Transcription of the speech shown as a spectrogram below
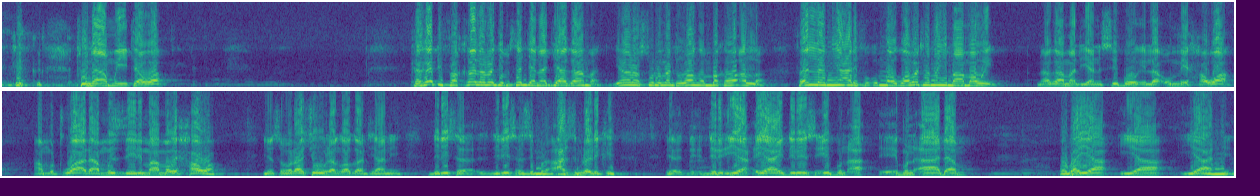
Tunamuyitawa kakati faqala rajul musajja najja agamba nti, ya rasulllah nti wanga omubaka wa allah fain lam yarifu ummahu bwaba tamanyi maama we? Nagamba nti yansibu ila ummi hawa amutwala amuzza eri maama we hawa. Yensonga lwaki owulanga waga nti yani dirisa zimula ah zimula liki ya, idris A- ibn adam oba ya ya yani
